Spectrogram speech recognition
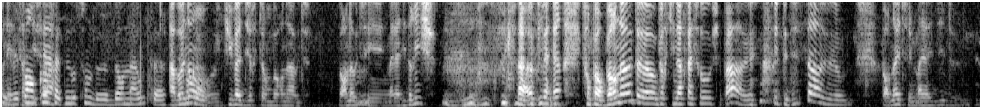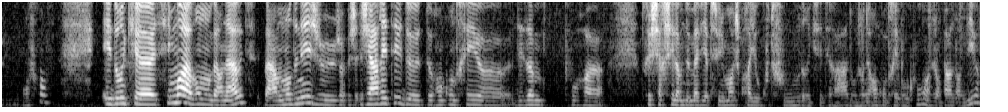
Il n'y avait pas encore cette notion de burn-out. à Ah bah non, qui va te dire que tu es en burn-out? Burn-out, c'est une maladie de riche. ça a à faire. Ils sont pas en burn-out euh, au Burkina Faso, je sais pas. Ils te disent ça. euh, Burn-out, c'est une maladie de... en France. Et donc, euh, six mois avant mon burn-out, bah, à un moment donné, j'ai arrêté de, de rencontrer euh, des hommes pour... euh, parce que je cherchais l'homme de ma vie absolument, je croyais au coup de foudre, etc. Donc j'en ai rencontré beaucoup, hein, j'en parle dans le livre.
